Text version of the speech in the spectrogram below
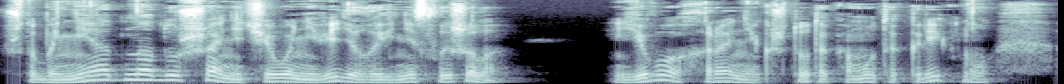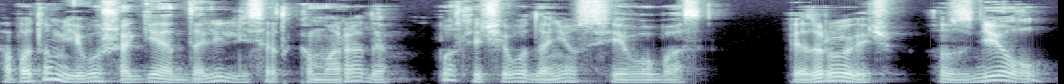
чтобы ни одна душа ничего не видела и не слышала». Его охранник что-то кому-то крикнул, а потом его шаги отдалились от комарада, после чего донесся его бас. «Петрович, сделал!»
